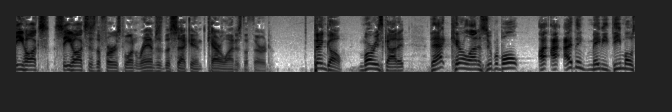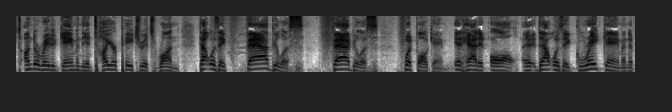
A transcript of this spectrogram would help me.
Seahawks. Seahawks is the first one. Rams is the second. Carolina is the third. Bingo. Murray's got it. That Carolina Super Bowl, I, I, I think maybe the most underrated game in the entire Patriots run. That was a fabulous, fabulous football game. It had it all. Uh, That was a great game. And if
